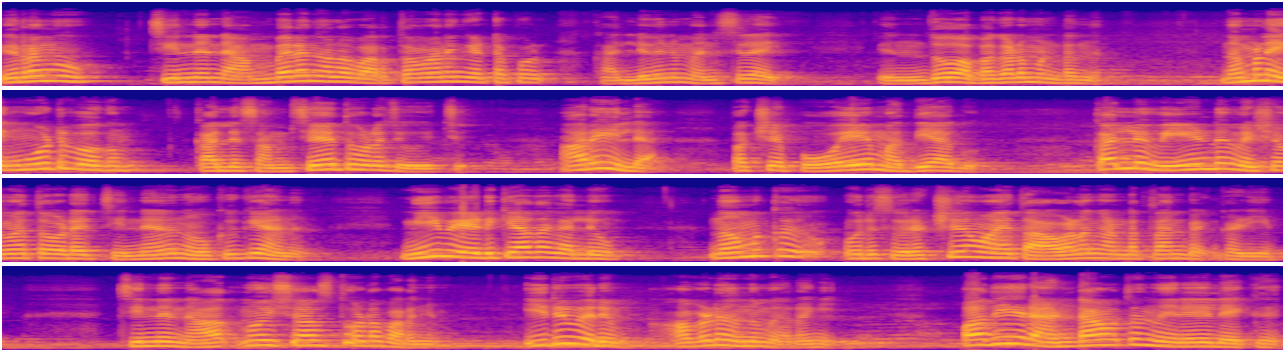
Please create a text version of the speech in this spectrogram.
ഇറങ്ങൂ. ചിന്നന്റെ അമ്പരെന്നുള്ള വർത്തമാനം കേട്ടപ്പോൾ കല്ലുവിന് മനസ്സിലായി. എന്തോ അപകടമുണ്ടെന്ന്. നമ്മൾ എങ്ങോട്ട് പോകും? കല്ല് സംശയത്തോടെ ചോദിച്ചു. അറിയില്ല. പക്ഷെ പോയേ മതിയാകൂ. കല്ല് വീണ്ടും വിഷമത്തോടെ ചിന്നനെ നോക്കുകയാണ്. നീ പേടിക്കാതെ കല്ലു. നമുക്ക് ഒരു സുരക്ഷിതമായ താവളം കണ്ടെത്താൻ കഴിയും. ചിന്നൻ ആത്മവിശ്വാസത്തോടെ പറഞ്ഞു. ഇരുവരും അവിടെ നിന്നും ഇറങ്ങി. പതിയെ രണ്ടാമത്തെ നിലയിലേക്ക്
